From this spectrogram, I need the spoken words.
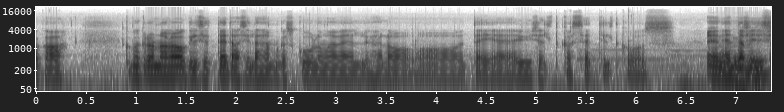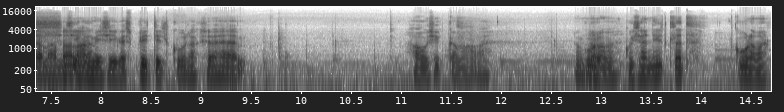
aga kui me kronoloogiliselt edasi läheme, kas kuulame veel ühe loo teie ühiselt kassetilt koos? endamisi salamisiga. salamisiga Splitilt kuulaks ühe hausikama või? no kuulame no.. kui sa nii ütled, kuulame.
